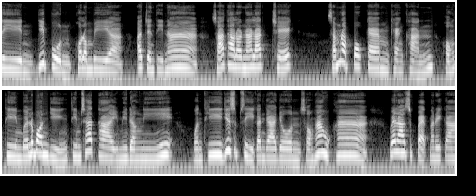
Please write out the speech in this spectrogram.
จีน ญี่ปุ่น โคลอมเบีย อาร์เจนตินา สาธารณรัฐเช็ก สำหรับโปรแกรมแข่งขันของทีมวอลเลย์บอลหญิงทีมชาติไทยมีดังนี้ วันที่ 24 กันยายน 2565 เวลา 18 นาฬิกา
